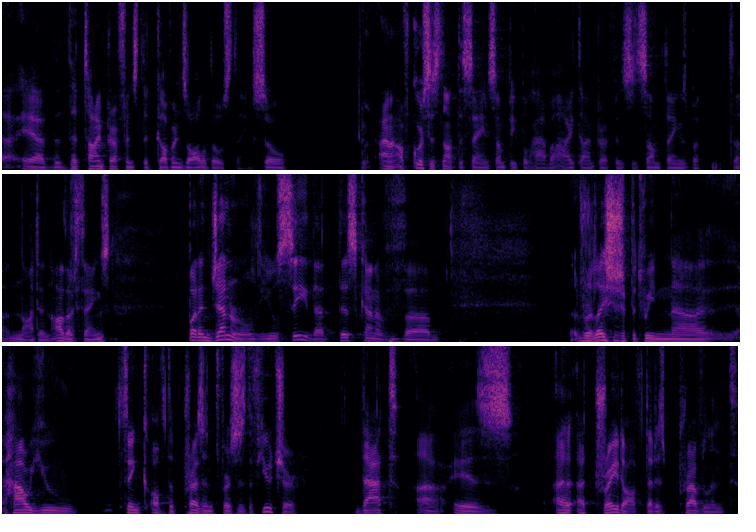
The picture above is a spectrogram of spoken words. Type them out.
uh, the, the time preference that governs all of those things. So, and of course, it's not the same. Some people have a high time preference in some things, but uh, not in other things. But in general, you'll see that this kind of uh, relationship between uh, how you think of the present versus the future that uh, is a, a trade-off that is prevalent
